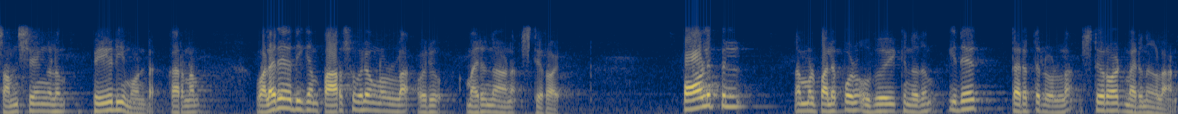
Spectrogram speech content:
സംശയങ്ങളും പേടിയുമുണ്ട്. കാരണം വളരെയധികം പാർശ്വഫലങ്ങളുള്ള ഒരു മരുന്നാണ് സ്റ്റിറോയിഡ്. പോളിപ്പിൽ നമ്മൾ പലപ്പോഴും ഉപയോഗിക്കുന്നതും ഇതേ തരത്തിലുള്ള സ്റ്റിറോയിഡ് മരുന്നുകളാണ്.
